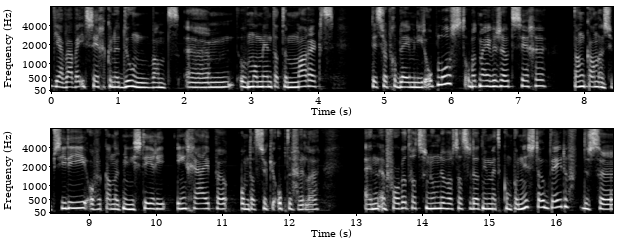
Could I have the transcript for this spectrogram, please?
ja, waar wij iets tegen kunnen doen. Want um, op het moment dat de markt dit soort problemen niet oplost, om het maar even zo te zeggen, dan kan een subsidie of kan het ministerie ingrijpen om dat stukje op te vullen. En een voorbeeld wat ze noemden was dat ze dat nu met componisten ook deden. Dus uh,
